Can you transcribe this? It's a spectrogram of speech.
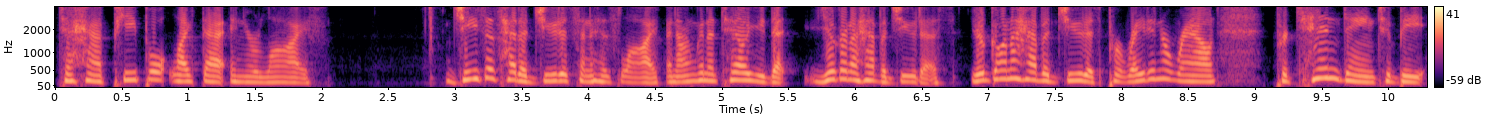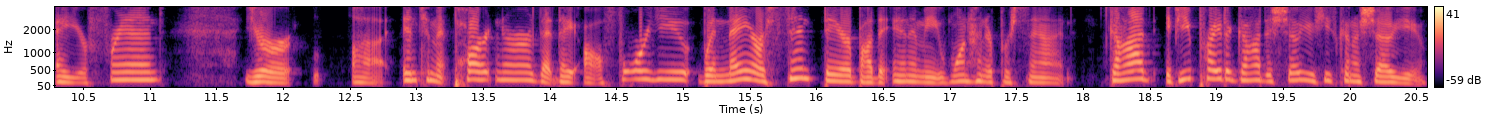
to have people like that in your life. Jesus had a Judas in his life, and I'm going to tell you that you're going to have a Judas. You're going to have a Judas parading around, pretending to be a your friend, your uh, intimate partner, that they all for you when they are sent there by the enemy 100%. God, if you pray to God to show you, He's going to show you.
